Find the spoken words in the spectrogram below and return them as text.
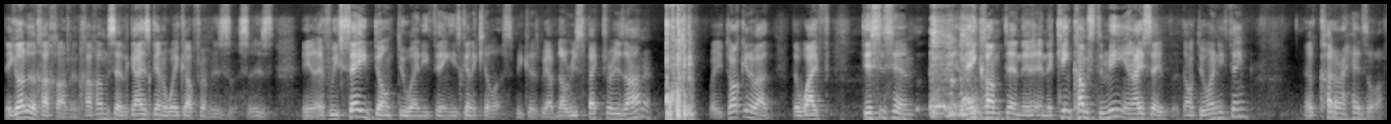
they go to the Chachamim, the Chachamim said the guy's going to wake up from his, his, you know, if we say don't do anything, he's going to kill us because we have no respect for his honor. What are you talking about? The wife, this is him, and they come to, and the, and the king comes to me, and I say, don't do anything, they'll cut our heads off.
